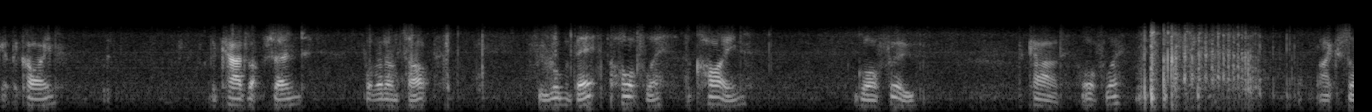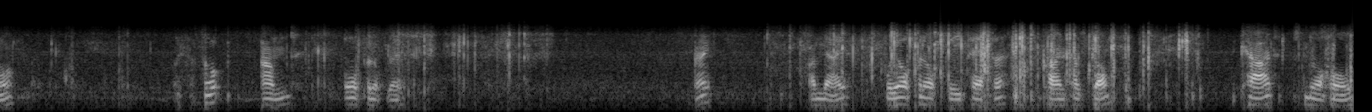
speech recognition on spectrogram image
get the coin, the card wrap round, put that on top, if we rub a bit, hopefully the coin will go through the card, hopefully, like so, lift this up, and open up this, right, and now, we open up the paper, the coin has gone, the card, there's no holes,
